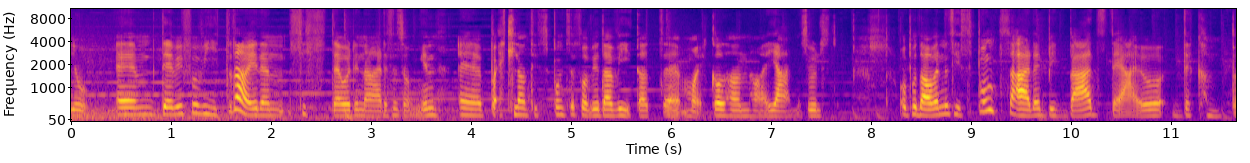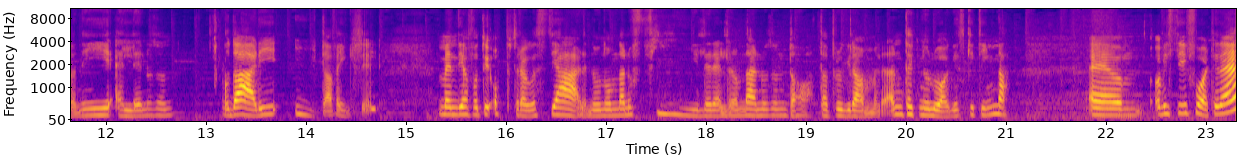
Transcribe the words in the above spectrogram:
Jo. det vi får vite da i den siste ordinære sesongen eh, På et eller annet tidspunkt så får vi da vite at eh, Michael han har hjernesvulst. Og på daværende tidspunkt så er det Big Bads, det er jo The Company eller noe sånt. Og da er de ute av fengsel. Men de har fått i oppdrag å stjele noen, om det er noen filer eller om det er noe sånn dataprogram eller er noen teknologiske ting. da. Um, og hvis de får til det,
